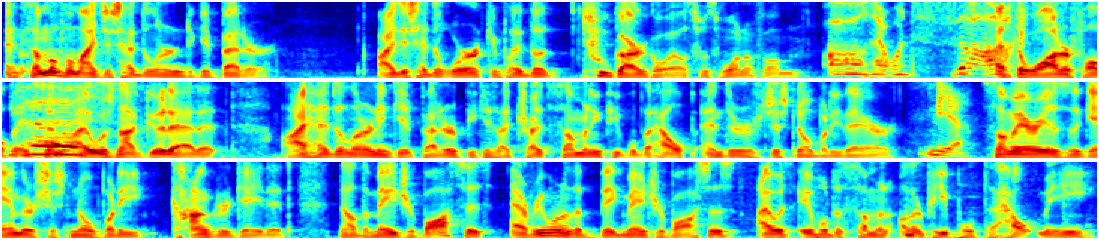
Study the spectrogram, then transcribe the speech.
and some of them I just had to learn to get better. I just had to work and play the two gargoyles was one of them Oh, that one sucks. at the waterfall basin. I was not good at it. I had to learn and get better because I tried summoning people to help, and there's just nobody there. Yeah. Some areas of the game, there's just nobody congregated. Now, the major bosses, every one of the big major bosses, I was able to summon other people to help me,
